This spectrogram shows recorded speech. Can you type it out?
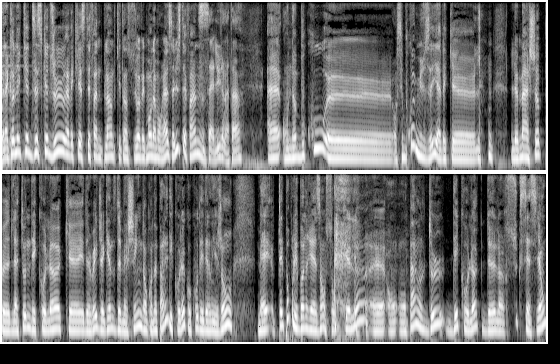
C'est la chronique Disque dur avec Stéphane Plante qui est en studio avec moi à Montréal. Salut Stéphane. Salut Jonathan. Euh, on a beaucoup, euh, on s'est beaucoup amusé avec euh, le mash-up de la tune des colocs et de Rage Against the Machine. Donc, on a parlé des colocs au cours des derniers jours, mais peut-être pas pour les bonnes raisons. Sauf que là, on, on, parle d'eux, des colocs, de leur succession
